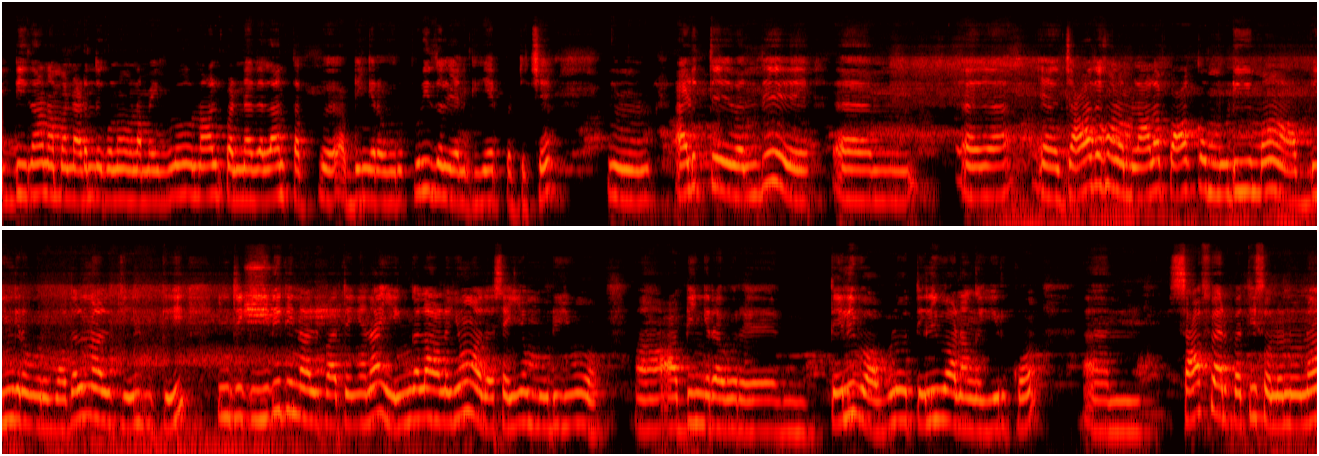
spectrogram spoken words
இப்படி தான் நம்ம நடந்துக்கணும் நம்ம இவ்வளோ நாள் பண்ணதெல்லாம் தப்பு அப்படிங்கிற ஒரு புரிதல் எனக்கு ஏற்பட்டுச்சு. அடுத்து வந்து ஜாதகம் நம்மளால் பார்க்க முடியுமா அப்படிங்கிற ஒரு முதல் நாள் கேள்விக்கு இன்றைக்கு இறுதி நாள் பார்த்திங்கன்னா எங்களாலையும் அதை செய்ய முடியும் அப்படிங்கிற ஒரு தெளிவு அவ்வளோ தெளிவாக நாங்கள் இருக்கோம். சாஃப்ட்வேர் பற்றி சொல்லணுன்னா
